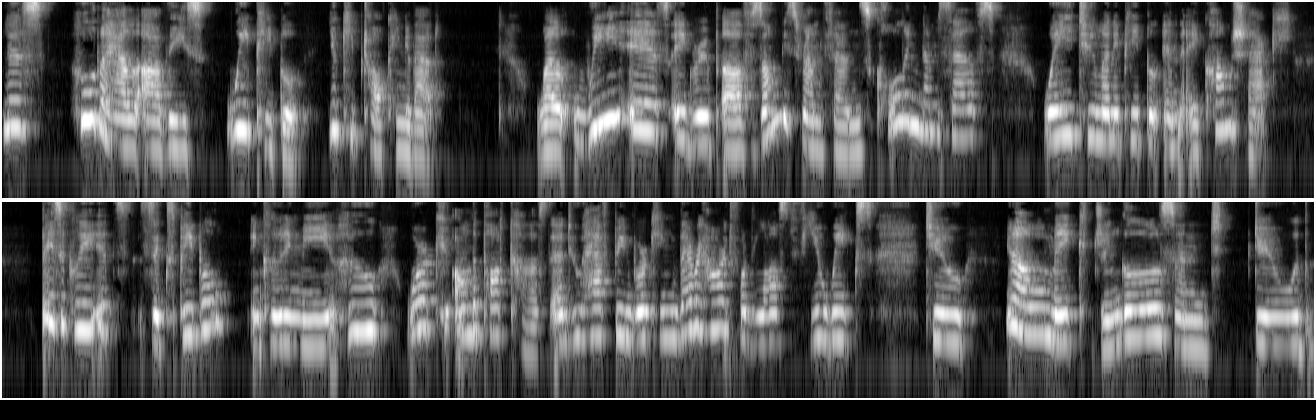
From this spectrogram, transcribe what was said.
Liz, who the hell are these we people you keep talking about? Well, we is a group of Zombies Run fans calling themselves way too many people in a comms shack. Basically, it's six people, including me, who work on the podcast and who have been working very hard for the last few weeks to you know, make jingles and do the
